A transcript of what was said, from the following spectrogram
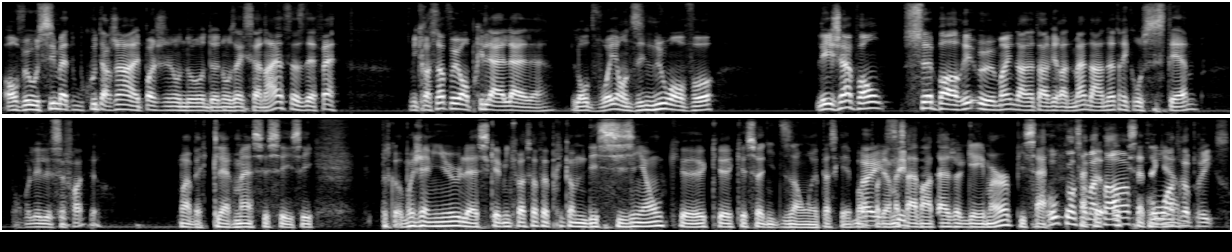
On veut aussi mettre beaucoup d'argent dans les poches de nos, actionnaires, ça se défait. Microsoft, eux, ont pris l'autre voie, ils ont dit nous, on va. Les gens vont se barrer eux-mêmes dans notre environnement, dans notre écosystème. On va les laisser faire. Oui, bien, clairement, c'est moi, j'aime mieux ce que Microsoft a pris comme décision que, que, Sony, disons. Parce que, bon, ben, premièrement, ça avantage le gamer. Puis ça. Pro consommateur, pro entreprise.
